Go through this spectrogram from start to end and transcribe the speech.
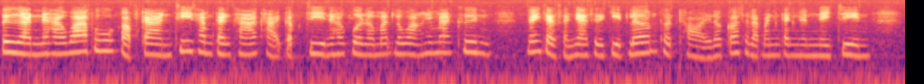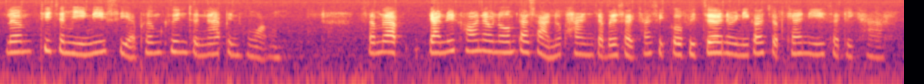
เตือนนะคะว่าผู้ประกอบการที่ทำการค้าขายกับจีนนะคะควรระมัดระวังให้มากขึ้น เนื่องจากสัญญาเศรษฐกิจเริ่มถดถอย แล้วก็สถาบันการเงินในจีน เริ่มที่จะมีหนี้เสียเพิ่มขึ้นจนน่าเป็นห่วงสำหรับการวิเคราะห์แนวโน้มตราสารนุพันธ์จากบริษัทคาสิโกฟิเจอร์ในวันนี้ก็จบแค่นี้ สวัสดีค่ะ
